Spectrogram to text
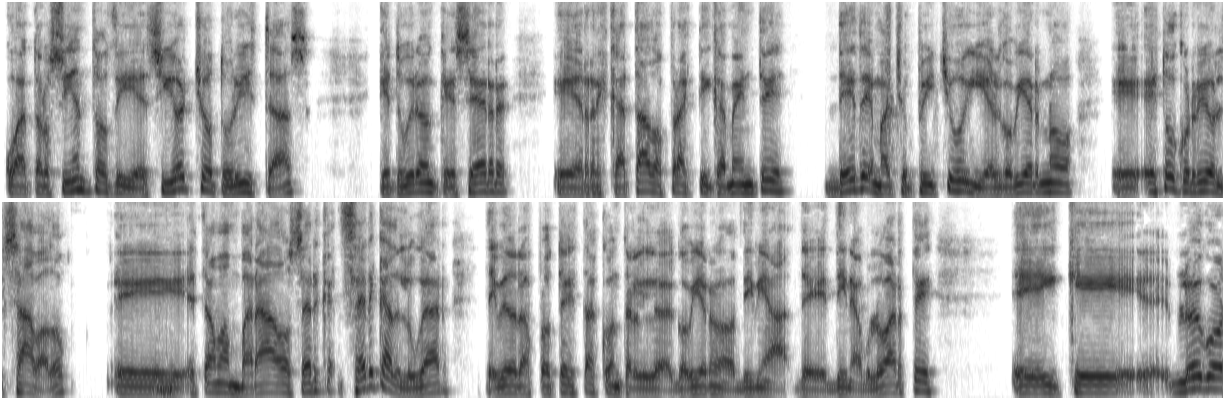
418 turistas que tuvieron que ser eh, rescatados prácticamente desde Machu Picchu y el gobierno, eh, esto ocurrió el sábado, eh, estaban varados cerca, cerca del lugar debido a las protestas contra el gobierno de Dina, de Dina Boluarte, que luego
